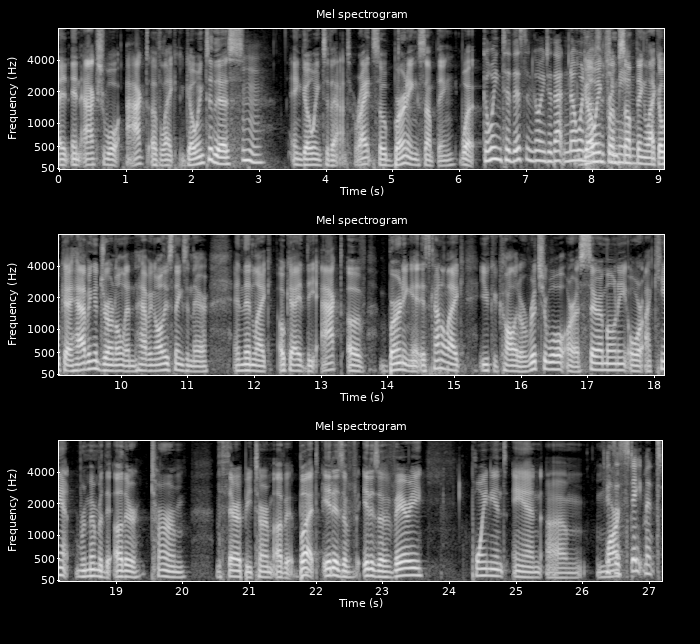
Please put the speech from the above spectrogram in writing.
a- an actual act of like going to this Mm-hmm. and going to that, right? So burning something, what? Going to this and going to that. No one knows going from something like okay having a journal and having all these things in there and then like okay the act of burning it is kind of like you could call it a ritual or a ceremony or i can't remember the other term the therapy term of it. But it is a it is a very poignant and um It's a statement.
